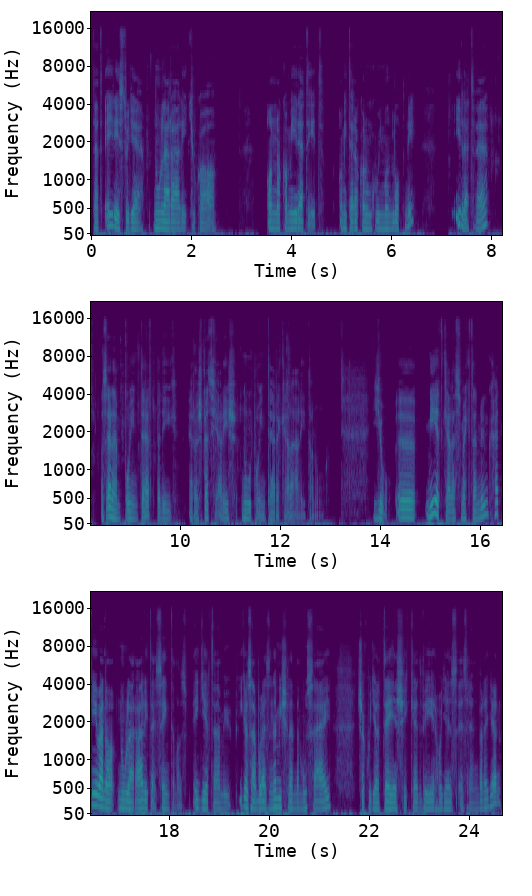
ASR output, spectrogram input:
tehát egyrészt ugye nullára állítjuk a, annak a méretét, amit el akarunk úgymond lopni, illetve az elem pointert pedig erre a speciális null pointerre kell állítanunk. Jó, ö, miért kell ezt megtennünk? Hát nyilván a nullára állítás szerintem az egyértelmű. Igazából ez nem is lenne muszáj, csak ugye a teljesség kedvéért, hogy ez, ez rendben legyen.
